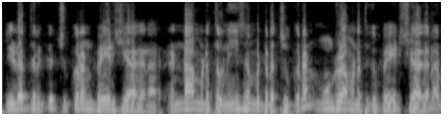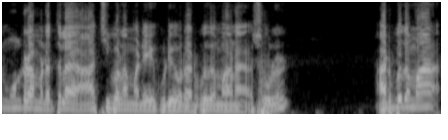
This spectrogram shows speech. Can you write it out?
இடத்திற்கு சுக்கிரன் பயிற்சி ஆகிறார். ரெண்டாம் இடத்துல நீசம் பெற்ற சுக்கிரன் மூன்றாம் இடத்துக்கு பயிற்சி ஆகிறார். மூன்றாம் இடத்துல ஆட்சி பலம் அடையக்கூடிய ஒரு அற்புதமான சூழல். அற்புதமாக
